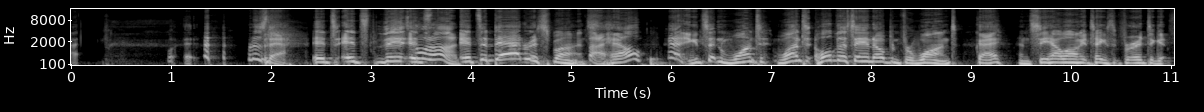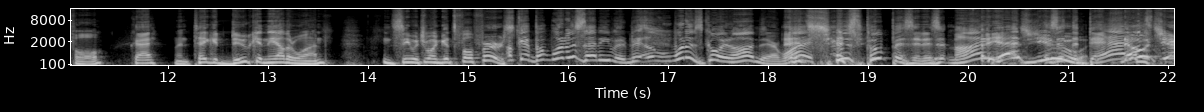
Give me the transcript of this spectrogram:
What is that? It's it's the it's, going on? it's a dad response. What the hell? Yeah, you can sit and want want hold this hand open for want Okay. and see how long it takes for it to get full. Okay. Then take a duke in the other one and see which one gets full first. Okay, but what does that even mean? Uh, What is going on there? Why? It's Whose poop is it? Is it mine? Yes, you. Is it the dad? No, it's yours.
